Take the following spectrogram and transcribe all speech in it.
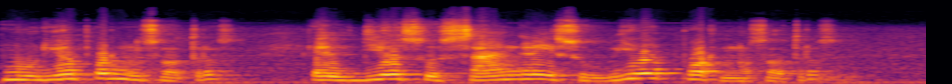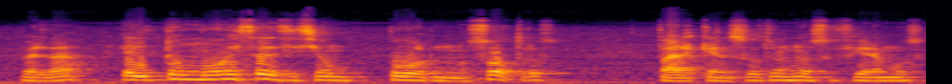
murió por nosotros él dio su sangre y su vida por nosotros, ¿verdad? Él tomó esa decisión por nosotros para que nosotros no sufriéramos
